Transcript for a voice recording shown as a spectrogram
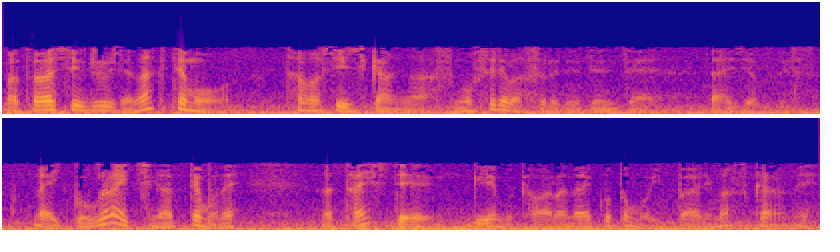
まあ、正しいルールじゃなくても楽しい時間が過ごせればそれで全然大丈夫です。まあ、1個ぐらい違ってもね、大してゲーム変わらないこともいっぱいありますからね。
